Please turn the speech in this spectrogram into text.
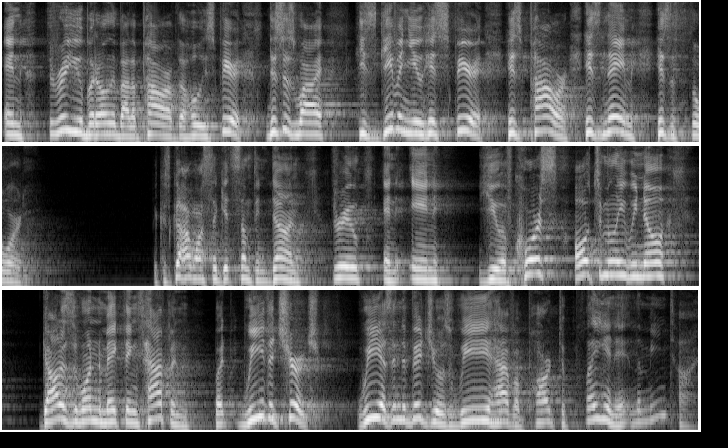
and through you, but only by the power of the Holy Spirit. This is why He's given you His Spirit, His power, His name, His authority. Because God wants to get something done through and in you. Of course, ultimately, we know God is the one to make things happen, but we, the church, we as individuals, we have a part to play in it in the meantime.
